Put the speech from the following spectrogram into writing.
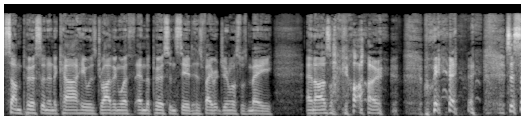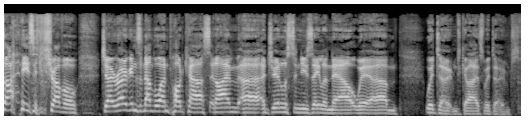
some person in a car he was driving with, and the person said his favourite journalist was me. And I was like, oh, society's in trouble. Joe Rogan's the number one podcast, and I'm uh, a journalist in New Zealand now. We're, um, we're doomed, guys. We're doomed.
